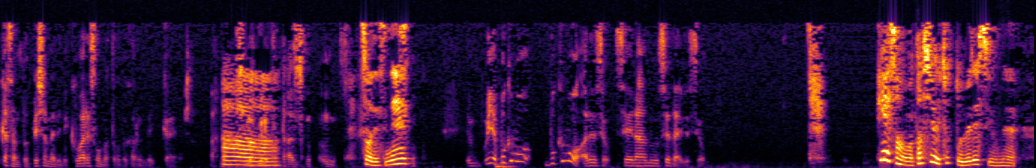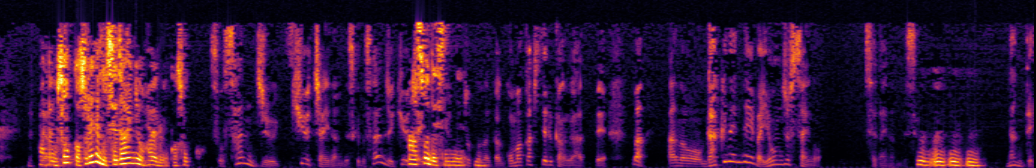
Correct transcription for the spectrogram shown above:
カさんとベシャメルに食われそうになったことがあるんで、一回。あー気まぐれパターンうんそうですね。いや、僕も、僕もあれですよ、セーラームーン世代ですよ。ピエさん、私よりちょっと上ですよね。あ、でもそっか、それでも世代には入るのか、そっか。そう、39歳なんですけど、39歳あそうですねちょっとなんかごまかしてる感があって、まあ、あの、学年で言えば40歳の世代なんですよ。うんうんうんうん。なんで、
